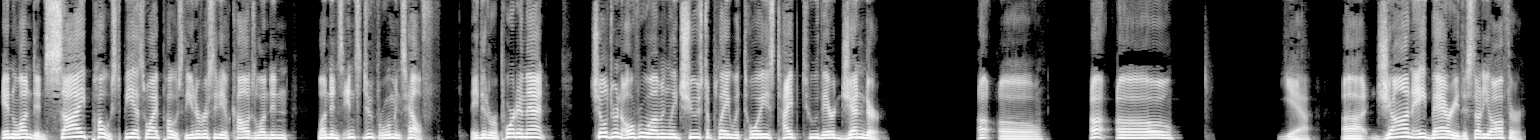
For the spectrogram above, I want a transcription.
In London, Psy Post, PSY Post, the University of College London, London's Institute for Women's Health. They did a report on that. Children overwhelmingly choose to play with toys typed to their gender. Uh oh. Uh oh. Yeah. Uh, John A. Barry, the study author,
